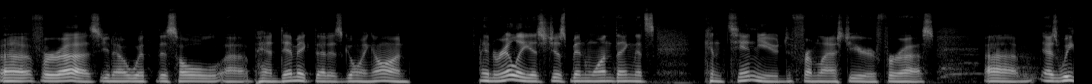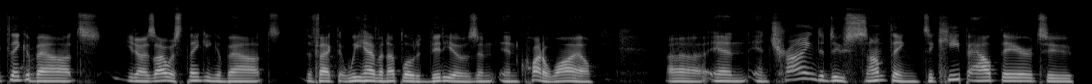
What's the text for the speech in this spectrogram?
uh, for us, you know, with this whole uh, pandemic that is going on. And really, it's just been one thing that's continued from last year for us. Um, as we think about, you know, as I was thinking about the fact that we haven't uploaded videos in, in quite a while, uh, and and trying to do something to keep out there to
